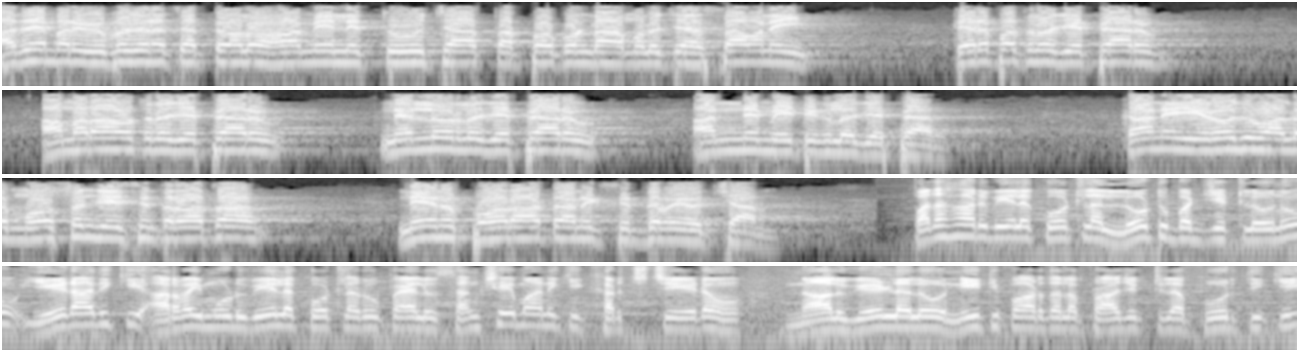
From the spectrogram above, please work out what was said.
అదే మరి విభజన చట్టంలో హామీల్ని తూచా తప్పకుండా అమలు చేస్తామని తిరుపతిలో చెప్పారు అమరావతిలో చెప్పారు నెల్లూరులో చెప్పారు అన్ని మీటింగులో చెప్పారు. కానీ ఈరోజు వాళ్ళు మోసం చేసిన తర్వాత నేను పోరాటానికి సిద్ధమై వచ్చాను. పదహారు వేల కోట్ల లోటు బడ్జెట్లోనూ ఏడాదికి అరవై మూడు వేల కోట్ల రూపాయలు సంక్షేమానికి ఖర్చు చేయడం నాలుగేళ్ళలో నీటిపారుదల ప్రాజెక్టుల పూర్తికి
